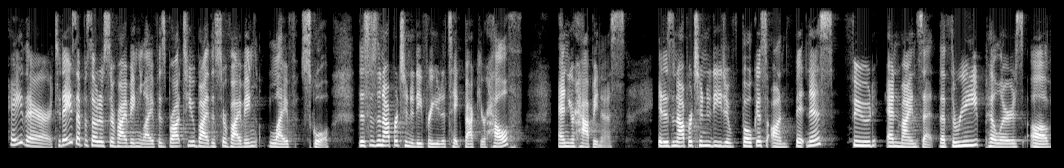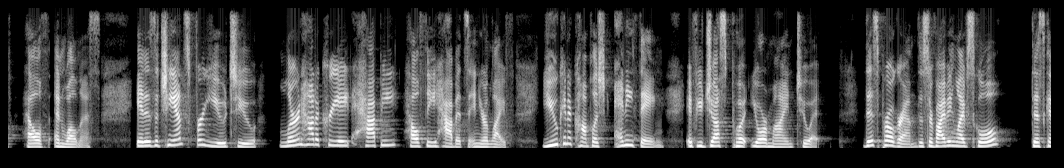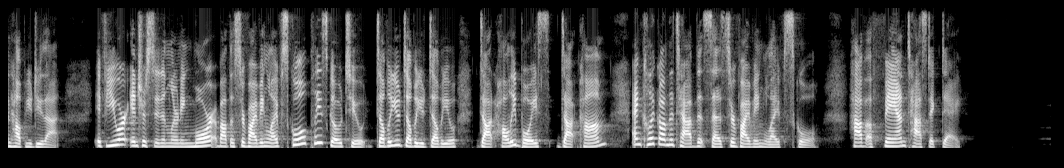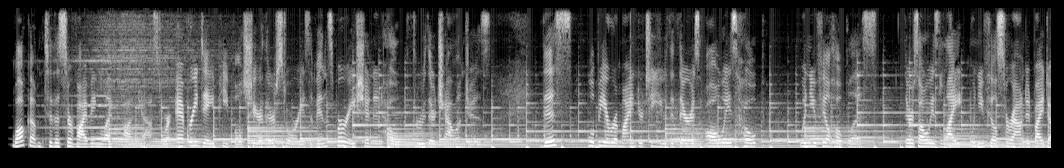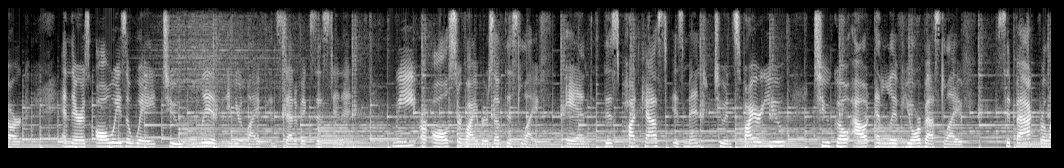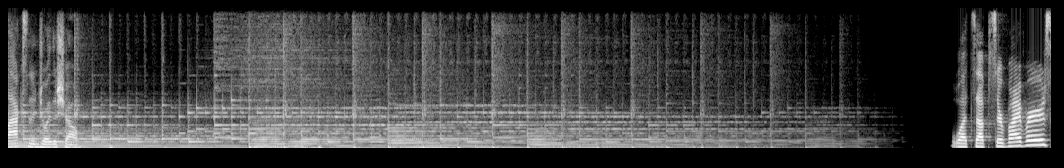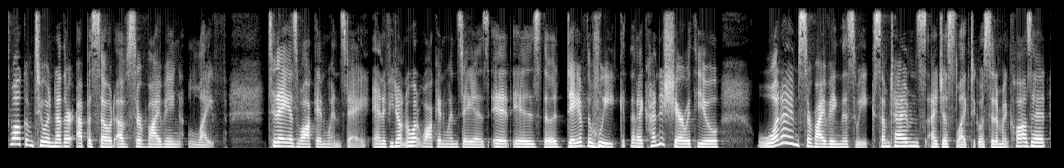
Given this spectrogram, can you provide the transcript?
Hey there. Today's episode of Surviving Life is brought to you by the Surviving Life School. This is an opportunity for you to take back your health and your happiness. It is an opportunity to focus on fitness, food, and mindset, the three pillars of health and wellness. It is a chance for you to learn how to create happy, healthy habits in your life. You can accomplish anything if you just put your mind to it. This program, the Surviving Life School, this can help you do that. If you are interested in learning more about the Surviving Life School, please go to www.hollyboyce.com and click on the tab that says Surviving Life School. Have a fantastic day. Welcome to the Surviving Life podcast, where everyday people share their stories of inspiration and hope through their challenges. This will be a reminder to you that there is always hope when you feel hopeless. There's always light when you feel surrounded by dark. And there is always a way to live in your life instead of exist in it. We are all survivors of this life. And this podcast is meant to inspire you to go out and live your best life. Sit back, relax, and enjoy the show. What's up, survivors? Welcome to another episode of Surviving Life. Today is Walk In Wednesday. And if you don't know what Walk In Wednesday is, it is the day of the week that I kind of share with you what I'm surviving this week. Sometimes I just like to go sit in my closet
